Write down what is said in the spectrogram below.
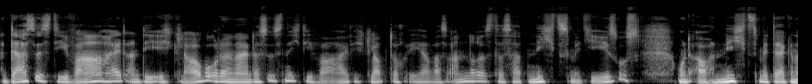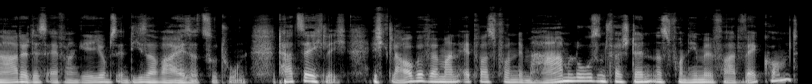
das ist die Wahrheit, an die ich glaube, oder nein, das ist nicht die Wahrheit. Ich glaube doch eher was anderes. Das hat nichts mit Jesus und auch nichts mit der Gnade des Evangeliums in dieser Weise zu tun. Tatsächlich, ich glaube, wenn man etwas von dem harmlosen Verständnis von Himmelfahrt wegkommt,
